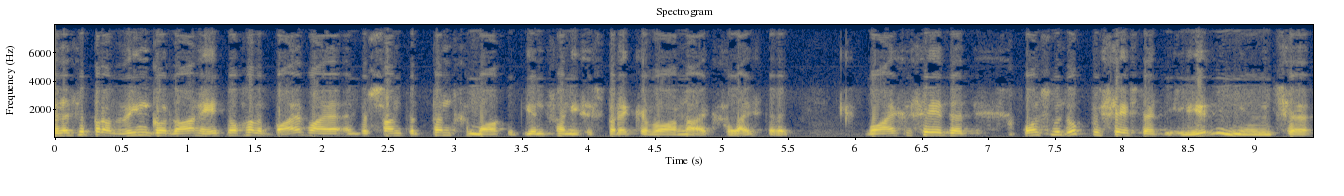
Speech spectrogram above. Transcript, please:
minister Pravin Gordhan het nogal 'n baie baie interessante punt gemaak op een van die gesprekke waarna ek geluister het. Waar hy gesê het dat ons moet ook besef dat hierdie mense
